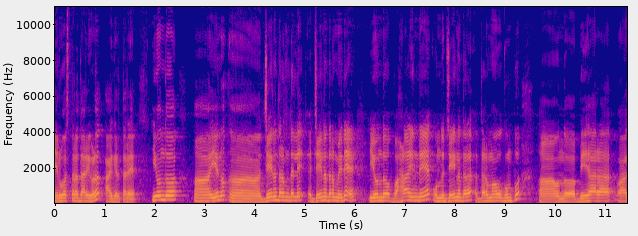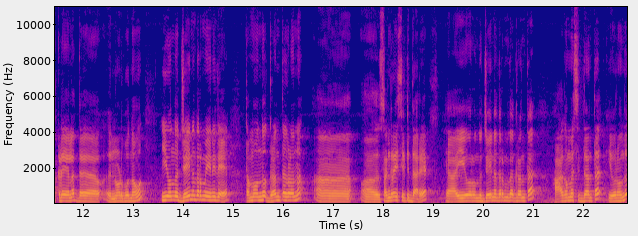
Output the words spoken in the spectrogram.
ನಿರ್ವಸ್ತ್ರಧಾರಿಗಳು ಆಗಿರ್ತಾರೆ. ಈ ಒಂದು ಏನು ಜೈನ ಧರ್ಮದಲ್ಲಿ ಜೈನ ಧರ್ಮ ಇದೆ. ಈ ಒಂದು ಬಹಳ ಹಿಂದೆಯೇ ಒಂದು ಜೈನ ಧರ ಧರ್ಮ ಗುಂಪು ಒಂದು ಬಿಹಾರ, ಆ ಕಡೆ ಎಲ್ಲ ದ, ನೋಡ್ಬೋದು ನಾವು. ಈ ಒಂದು ಜೈನ ಧರ್ಮ ಏನಿದೆ, ತಮ್ಮ ಒಂದು ಗ್ರಂಥಗಳನ್ನು ಸಂಗ್ರಹಿಸಿಟ್ಟಿದ್ದಾರೆ. ಇವರೊಂದು ಜೈನ ಧರ್ಮದ ಗ್ರಂಥ, ಆಗಮ ಸಿದ್ಧಾಂತ, ಇವರ ಒಂದು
